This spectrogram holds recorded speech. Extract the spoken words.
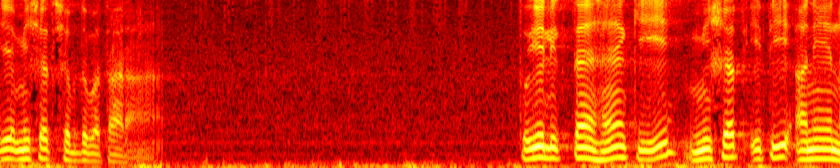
ये मिशत शब्द बता रहा है। तो ये लिखते हैं कि मिशत इति अनेन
